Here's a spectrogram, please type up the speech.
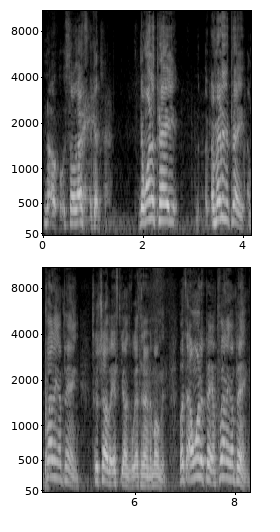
no. So that's okay. They want to pay. I'm ready to pay. I'm planning on paying. It's good try by if We'll get to that in a moment. But I want to pay. I'm planning on paying.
